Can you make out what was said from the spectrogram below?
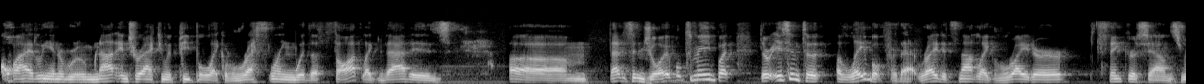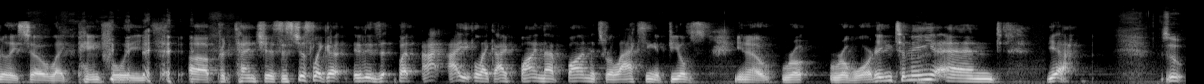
quietly in a room not interacting with people like wrestling with a thought like that is um, that is enjoyable to me but there isn't a, a label for that right it's not like writer thinker sounds really so like painfully uh, pretentious. It's just like a it is, but I, I like I find that fun. It's relaxing. It feels you know re- rewarding to me, and yeah. So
